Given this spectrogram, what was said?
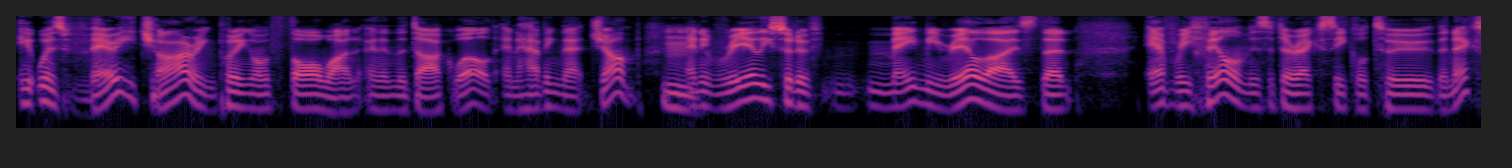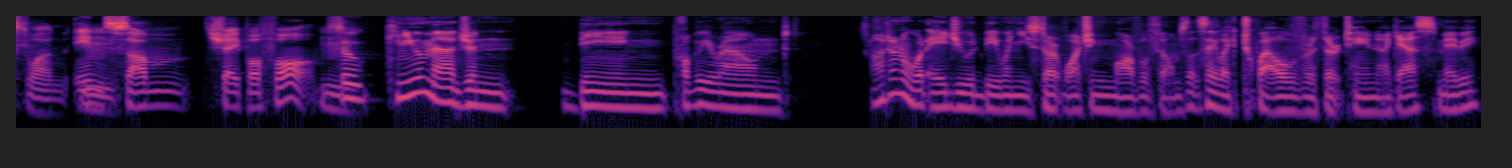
it was very jarring putting on Thor 1 and then the Dark World and having that jump. And it really sort of made me realize that every film is a direct sequel to the next one in some shape or form. So, can you imagine being probably around? I don't know what age you would be when you start watching Marvel films. Let's say like twelve or thirteen, I guess maybe.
